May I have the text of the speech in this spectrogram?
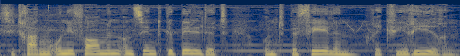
Sie tragen Uniformen und sind gebildet und befehlen, requirieren,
